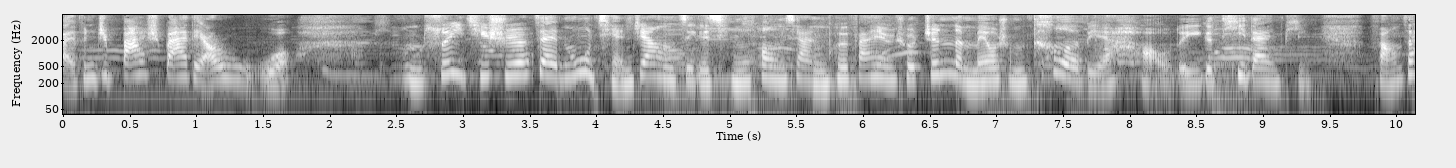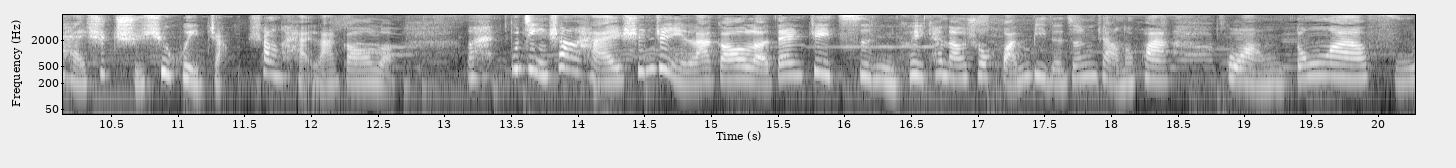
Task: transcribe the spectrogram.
百分之八十八点五，嗯，所以其实，在目前这样子一个情况下，你会发现说，真的没有什么特别好的一个替代品，房子还是持续会涨。上海拉高了。哎，不仅上海、深圳也拉高了，但是这次你可以看到说环比的增长的话，广东啊、福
